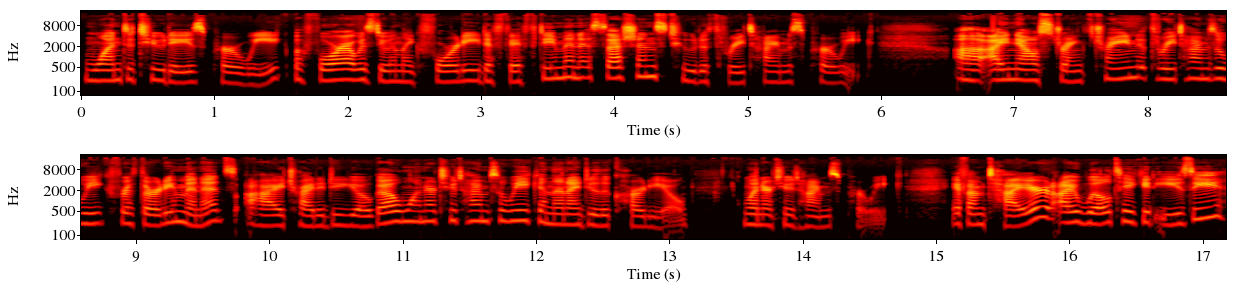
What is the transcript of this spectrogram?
one to two days per week. Before I was doing like 40 to 50 minute sessions, two to three times per week. Uh, I now strength train three times a week for 30 minutes. I try to do yoga one or two times a week, and then I do the cardio one or two times per week. If I'm tired, I will take it easy,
